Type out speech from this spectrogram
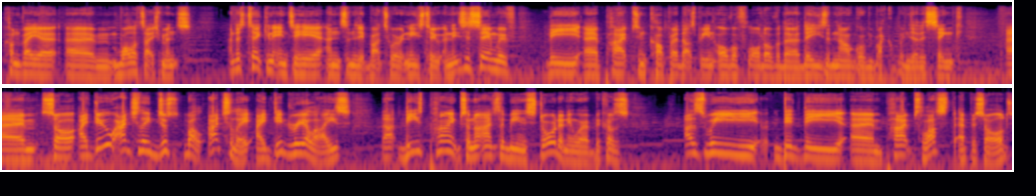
conveyor um, wall attachments, I'm just taking it into here and sending it back to where it needs to. And it's the same with the uh, pipes and copper that's being overflowed over there. These are now going back up into the sink. Um, so I do actually just... Well, actually, I did realize that these pipes are not actually being stored anywhere because as we did the um, pipes last episode,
